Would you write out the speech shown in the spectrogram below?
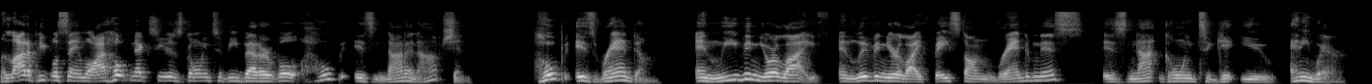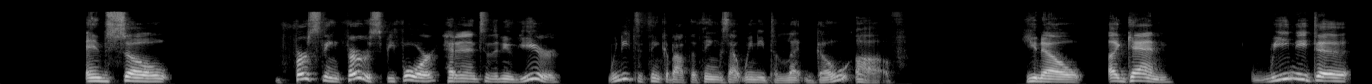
a lot of people saying, well, I hope next year is going to be better. Well, hope is not an option. Hope is random. And leaving your life and living your life based on randomness is not going to get you anywhere. And so, first thing first, before heading into the new year, we need to think about the things that we need to let go of. You know, again, we need to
